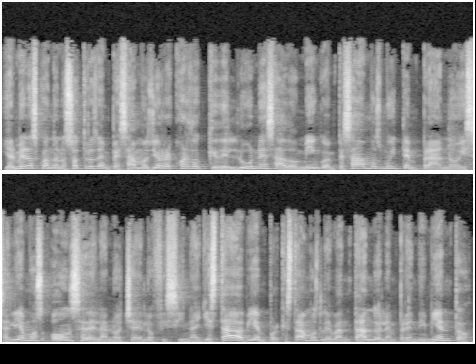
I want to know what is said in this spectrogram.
Y al menos cuando nosotros empezamos, yo recuerdo que de lunes a domingo empezábamos muy temprano y salíamos 11 de la noche de la oficina y estaba bien porque estábamos levantando el emprendimiento.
